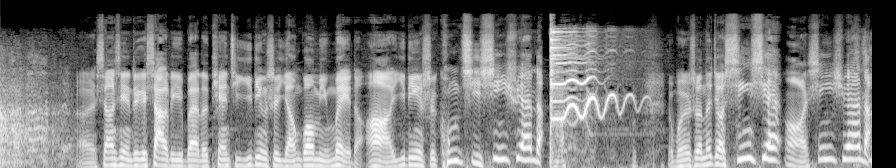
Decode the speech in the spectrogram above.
呃，相信这个下个礼拜的天气一定是阳光明媚的啊，一定是空气新鲜的。有朋友说那叫新鲜啊，新鲜的。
